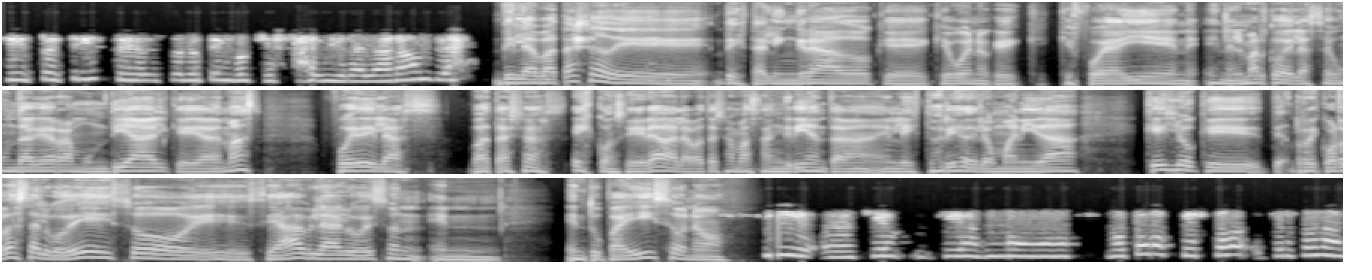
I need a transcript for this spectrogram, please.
si estoy triste solo tengo que salir a la rambla. De la batalla de, de Stalingrado, que, que bueno, que, que fue ahí en, en el marco de la Segunda Guerra Mundial, que además fue de las batallas, es considerada la batalla más sangrienta en la historia de la humanidad. ¿Qué es lo que recordás algo de eso? Eh, ¿Se habla algo de eso en, en, tu país o no? Sí, eh, que, que, no, no todas las personas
